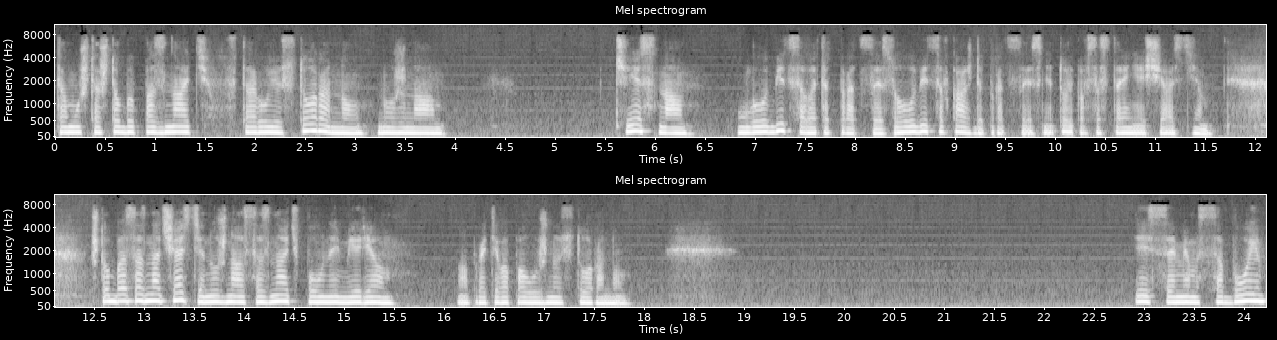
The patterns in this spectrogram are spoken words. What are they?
Потому что, чтобы познать вторую сторону, нужно честно углубиться в этот процесс, углубиться в каждый процесс, не только в состояние счастья. Чтобы осознать счастье, нужно осознать в полной мере а, противоположную сторону. Здесь самим с собой,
